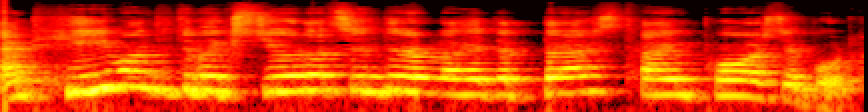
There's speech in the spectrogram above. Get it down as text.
And he wanted to make sure that Cinderella had the best time possible.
